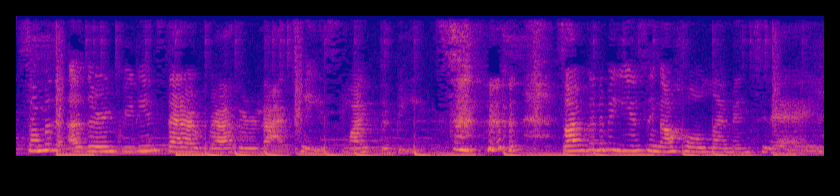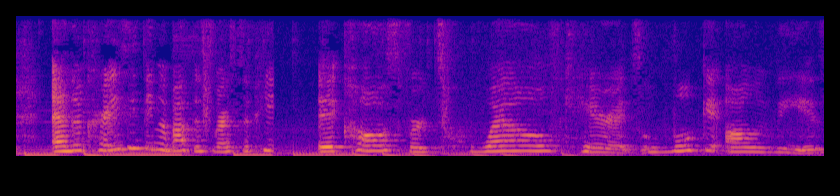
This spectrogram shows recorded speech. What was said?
some of the other ingredients that I'd rather not taste, like the beets. so I'm gonna be using a whole lemon today. And the crazy thing about this recipe, it calls for 12 carrots. Look at all of these.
